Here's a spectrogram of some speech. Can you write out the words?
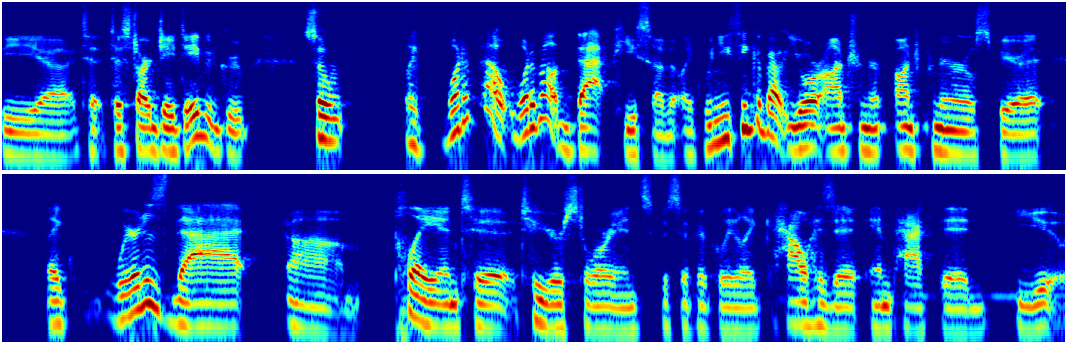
the uh, to to start J David Group. So like, what about what about that piece of it? Like when you think about your entre- entrepreneurial spirit, like where does that um, play into to your story and specifically like how has it impacted you?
